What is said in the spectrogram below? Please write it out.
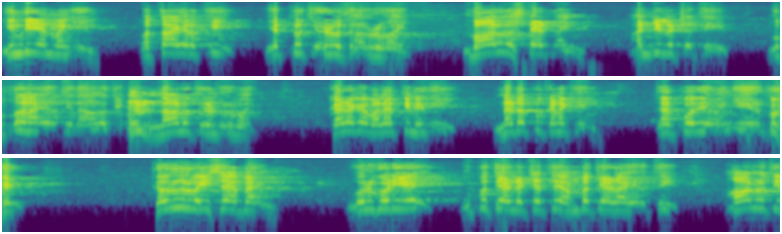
இந்தியன் வங்கி பத்தாயிரத்தி எட்நூத்தி எழுபத்தி நாலு ரூபாய். பாரத ஸ்டேட் வங்கி அஞ்சு லட்சத்தி முப்பதாயிரத்தி நானூத்தி நானூத்தி ரெண்டு ரூபாய். கழக வளர்ச்சி நிதி நடப்பு கணக்கில் தற்போதைய வங்கி இருப்புகள். கரூர் வைசா பேங்க் ஒரு கோடியே முப்பத்தி ஏழு லட்சத்து ஐம்பத்தி ஏழாயிரத்தி அறுநூத்தி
